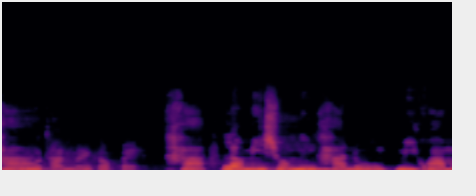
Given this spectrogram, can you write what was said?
ค่ะรู้ทันมันเข้าไปค่ะ แล้วมีช่วงหนึ่งค่ะหนูมีความ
